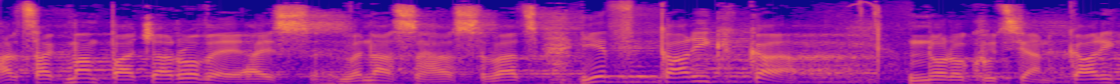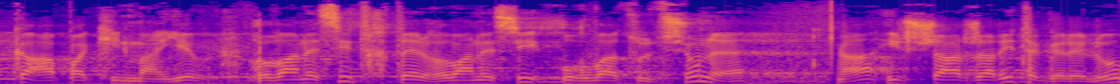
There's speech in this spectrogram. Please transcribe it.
հարցակման պատճառով է այս վնասը հասցված եւ կարիք կա նորոգության, կարիք կա ապակինման եւ Հովանեսի թղթեր, Հովանեսի ուղղվածությունը, հա, իր շարժարիթը գրելու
